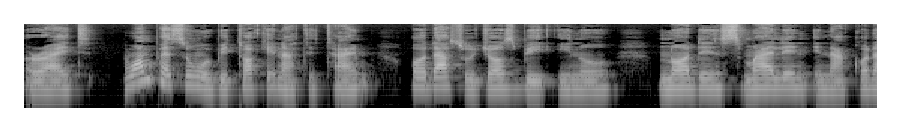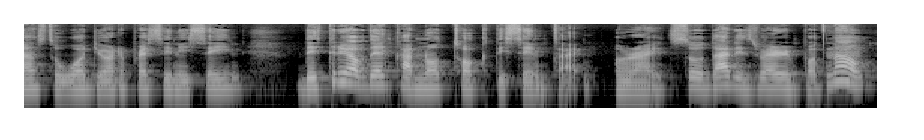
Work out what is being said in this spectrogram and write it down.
All right, one person will be talking at a time, others will just be, you know, nodding, smiling in accordance to what the other person is saying. The three of them cannot talk the same time. All right, so that is very important. Now,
